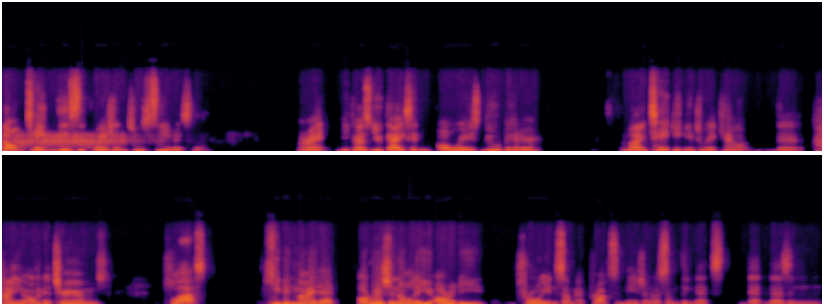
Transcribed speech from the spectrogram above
don't take this equation too seriously all right because you guys can always do better by taking into account the higher order terms plus keep in mind that originally you already throw in some approximation or something that's that doesn't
